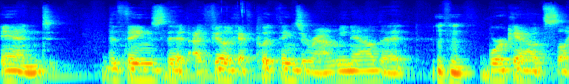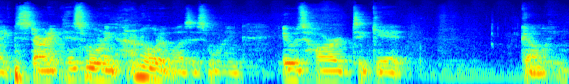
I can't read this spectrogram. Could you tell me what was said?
and the things that I feel like I've put things around me now that Mm-hmm. workouts like starting this morning. I don't know what it was this morning. It was hard to get going.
